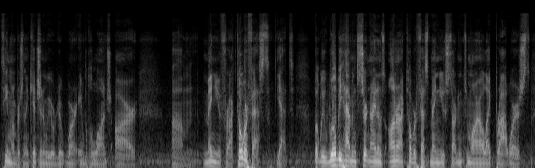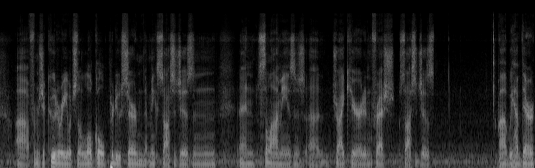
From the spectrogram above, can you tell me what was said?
team members in the kitchen. We were, weren't able to launch our um, menu for Oktoberfest yet, but we will be having certain items on our Oktoberfest menu starting tomorrow, like bratwurst uh, from Charcuterie, which is a local producer that makes sausages and and salamis, uh, dry cured and fresh sausages. Uh, we have their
